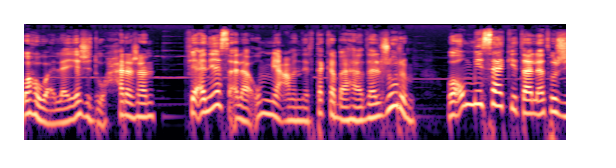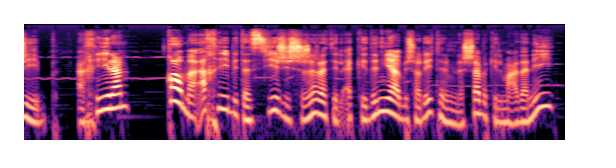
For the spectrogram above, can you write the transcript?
وهو لا يجد حرجا في أن يسأل أمي عمن ارتكب هذا الجرم. وأمي ساكتة لا تجيب. أخيرا قام أخي بتسييج شجرة الأكيدنيا بشريط من الشبك المعدني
